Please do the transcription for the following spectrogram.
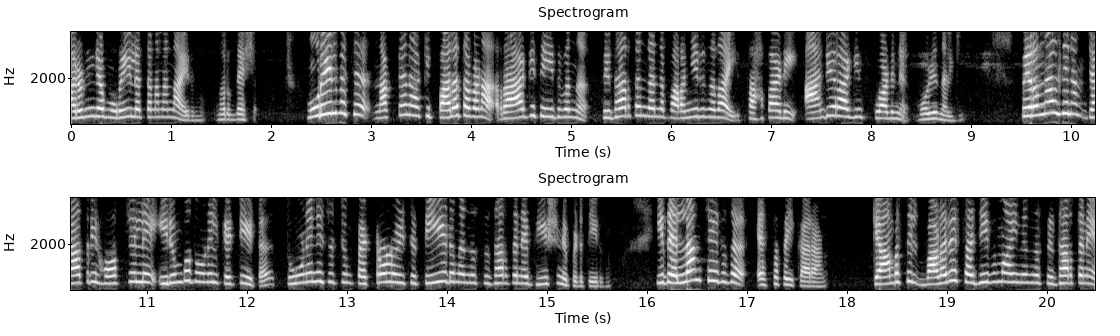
അരുണിന്റെ മുറിയിൽ എത്തണമെന്നായിരുന്നു നിർദ്ദേശം. മുറിയിൽ വെച്ച് നഗ്നനാക്കി പലതവണ റാഗ് ചെയ്തുവെന്ന് സിദ്ധാർത്ഥൻ തന്നെ പറഞ്ഞിരുന്നതായി സഹപാഠി ആന്റി റാഗിംഗ് സ്ക്വാഡിന് മൊഴി നൽകി. പിറന്നാൾ ദിനം രാത്രി ഹോസ്റ്റലിലെ ഇരുമ്പ് തൂണിൽ കെട്ടിയിട്ട് തൂണിന് ചുറ്റും പെട്രോൾ ഒഴിച്ച് തീയിടുമെന്ന് സിദ്ധാർത്ഥനെ ഭീഷണിപ്പെടുത്തിയിരുന്നു. ഇതെല്ലാം ചെയ്തത് എസ് എഫ് ഐക്കാരാണ്. ക്യാമ്പസിൽ വളരെ സജീവമായി നിന്ന സിദ്ധാർത്ഥനെ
